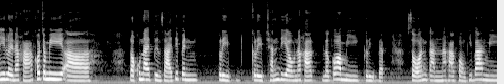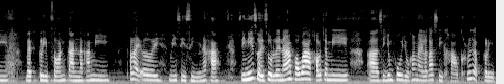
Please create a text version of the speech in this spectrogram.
นี่เลยนะคะเขาจะมีดอกคุณนายตื่นสายที่เป็นกลีบกลีบชั้นเดียวนะคะ แล้วก็มีกลีบแบบซ้อนกันนะคะ ของที่บ้านมีแบบกลีบซ้อนกันนะคะ มี ท่าไหร่เอ่ยมีสีสีนะคะ สีนี้สวยสุดเลยนะ เพราะว่าเขาจะมีสีชมพูอยู่ข้างในแล้วก็สีขาวเคลือบกลีบ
